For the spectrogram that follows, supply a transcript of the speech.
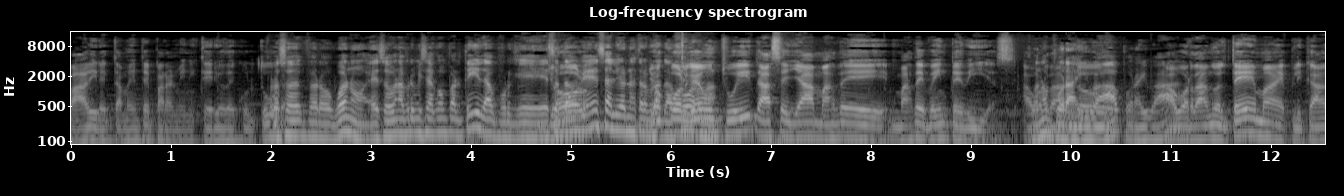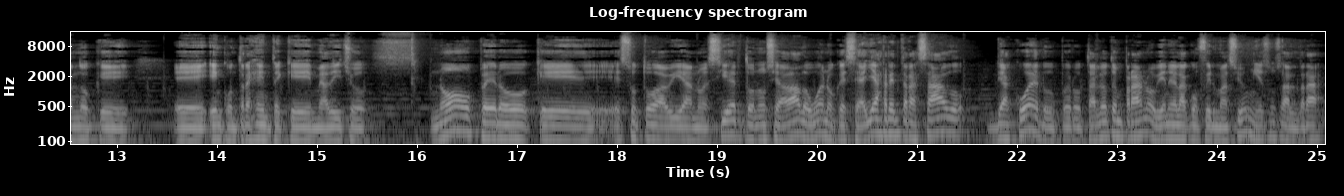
va directamente para el Ministerio de Cultura. Pero, bueno, eso es una premisa compartida porque eso también salió en nuestra plataforma. Yo colgué un tweet hace ya más de, más de 20 días. Bueno, por ahí va, por ahí va. Abordando el tema, explicando que eh, encontré gente que me ha dicho, no, pero que eso todavía no es cierto, no se ha dado. Bueno, que se haya retrasado, de acuerdo, pero tarde o temprano viene la confirmación y eso saldrá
